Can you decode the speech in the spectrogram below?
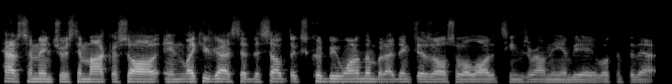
have some interest in Marc Gasol. And like you guys said, the Celtics could be one of them, but I think there's also a lot of teams around the NBA looking for that.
